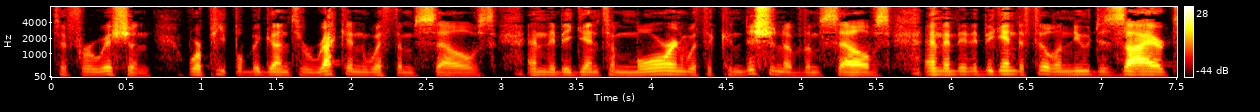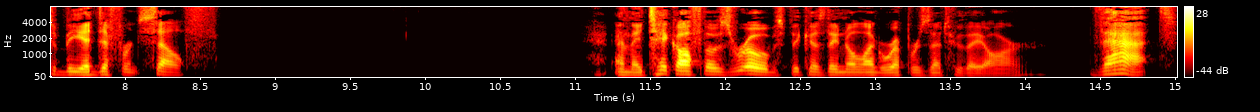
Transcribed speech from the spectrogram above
to fruition, where people begin to reckon with themselves and they begin to mourn with the condition of themselves, and then they begin to feel a new desire to be a different self. And they take off those robes because they no longer represent who they are. That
